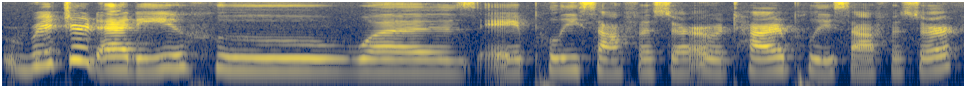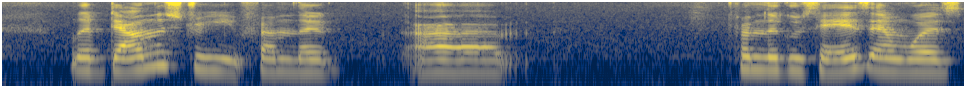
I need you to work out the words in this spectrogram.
Richard Eddy, who was a police officer, a retired police officer, lived down the street from the uh, from the Goussets and was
